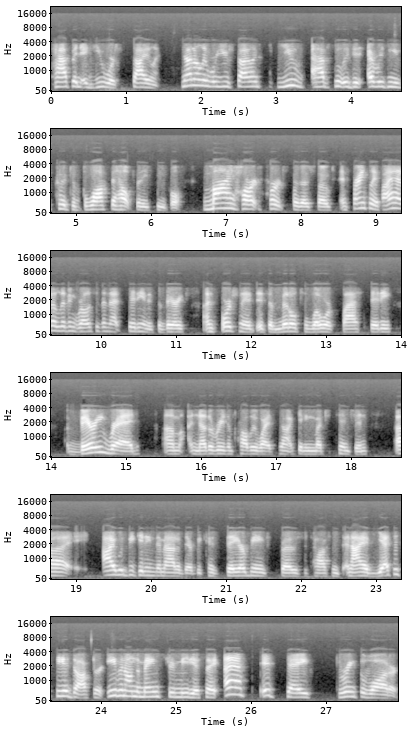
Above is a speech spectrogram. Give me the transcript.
happened and you were silent. Not only were you silent, you absolutely did everything you could to block the help for these people. My heart hurts for those folks. And frankly, if I had a living relative in that city, and it's a very, unfortunately, it's a middle to lower class city, very red. Um, another reason probably why it's not getting much attention. Uh, I would be getting them out of there because they are being exposed to toxins. And I have yet to see a doctor, even on the mainstream media, say, ah, it's safe, drink the water.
